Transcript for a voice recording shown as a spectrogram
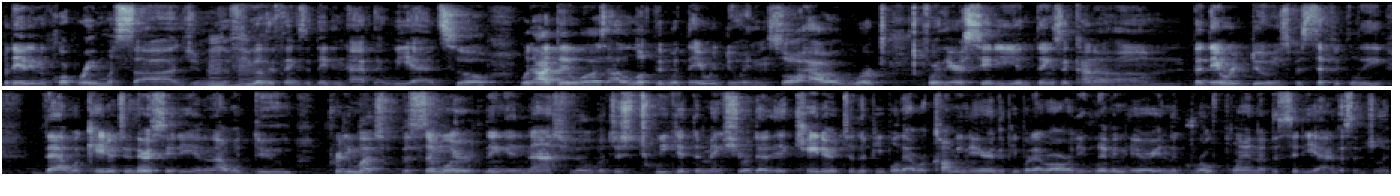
but they didn't incorporate massage and mm-hmm. a few mm-hmm. other things that they didn't have that we had. So what I did was I looked at what they were doing and saw how it worked for their city and things that kind of um, that they were doing specifically that would cater to their city, and then I would do pretty much the similar thing in Nashville, but just tweak it to make sure that it catered to the people that were coming here, the people that were already living here, in the growth plan that the city had essentially.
